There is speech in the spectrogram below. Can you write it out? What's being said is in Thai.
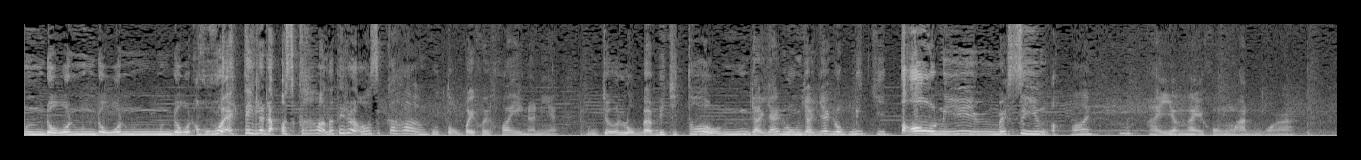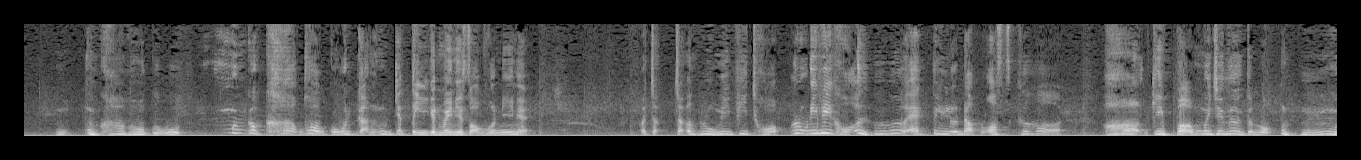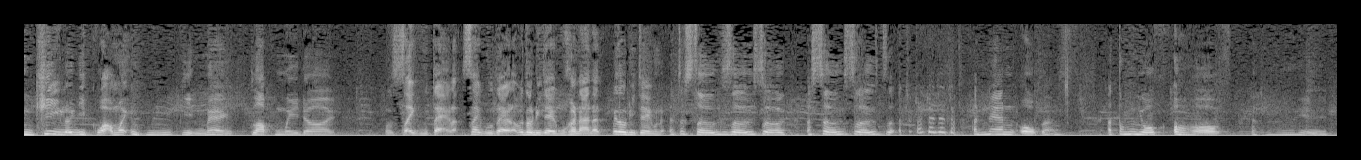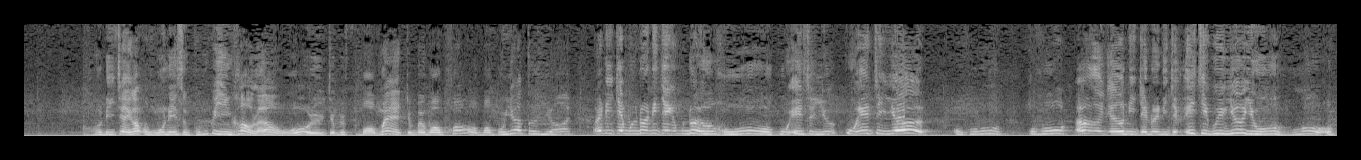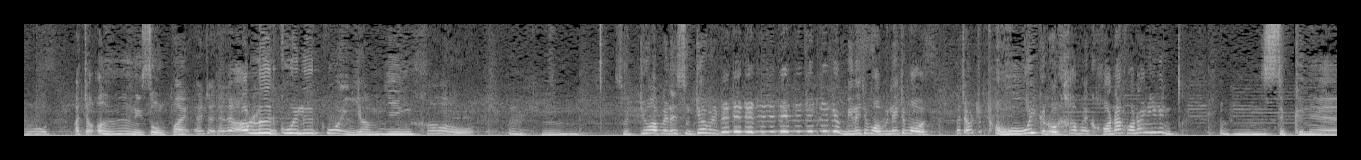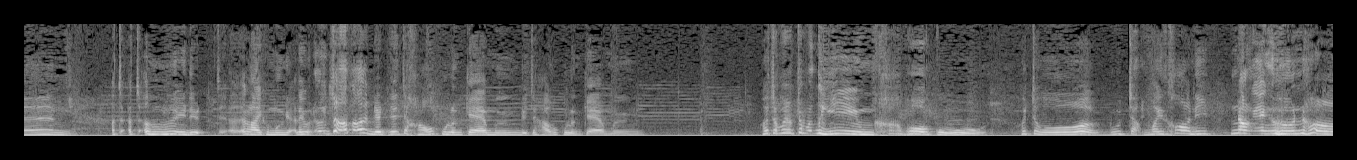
มึงโดน มึงโดน มึงมึงโดน โอ้โหแอคติ้งระดับออสการ์แล้วที่ระดับออสการ์กูตกไปค่อยๆอีกนะเนี่ย มึงเจอลมแบบดิจิตอลอย่าแย่งลุงอย่าแย่งลุงดิจิตอลนี่เมสซี่ยังอ้ยให้ยังไงของมันวะ มึงฆ่าพ่อกู มึงก็ฆ่าพ่อกูเหมือนกัน มึงจะตีกันไหมเนี่ยสองคนนี้เนี่ยจะจะลูกนี้พี่ขอลูกนี้พี่ขอเออแอคติ้งระดับออสการ์ฮ่ากี่ป๋มไม่ใช่เรื่องตลกมึงขี้เลยดีกว่าไหมอื้อหือกลิ่นแม่งรับไม่ได้ ไส้กูแตกแล้วไส้กูแตกแล้วไม่ต้องดีใจกูขนาดนั้นไม่ต้องดีใจกูนะจะเซิร์งเซิร์งเซิร์งอะเซิร์งเซิร์งเซิร์งอะจะจะจะอันแน่นอกอะต้องยกออกเฮ้ยโอ้ดีใจครับโอ้โหในสุดผมปีนเข้าแล้วโอ้โหจะไปบอกแม่จะไปบอกพ่อบอกปู่ย่าตายายเฮ้ยดีใจมึงด้วยดีใจกับมึงด้วยโอ้โหกูเองจะเยอะกูเองจะเยอะโอ้โหโอ้โหเออเออดีใจด้วยดีใจเอ้ยจริงกูยังเยอะอยู่โอ้โหโอ้โหอาจจะเออนี่ส่งไปอาจจะเอาเอาลื่นกล้วยลื่นกล้วยยังยิงเข้าอือหือ สุดยอดไปเลยสุดยอดไปเลยเดี๋ยวเดี๋ยวมีเดี๋ยจะบอกมีอะไรจะบอกเอาจะเอาโอ้โหกระโดดข้ามไปขอนั่งขอนั่งนิดนึงสิบคะแนนเอาจะเอาจะเอ้ยเดี๋ยวอะไรของมึงเนี่ยอะไรเอ้ยเดี๋ยวเดี๋ยวจะหาว่ากูรังแกมึงเดี๋ยวจะหาว่ากูรังแกมึงเฮ้ยจะมาจะมาตีมึงฆ่าพ่อกูเฮ้ยโจรู้จักไหมข้อนี้นางแองเฮินเหา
